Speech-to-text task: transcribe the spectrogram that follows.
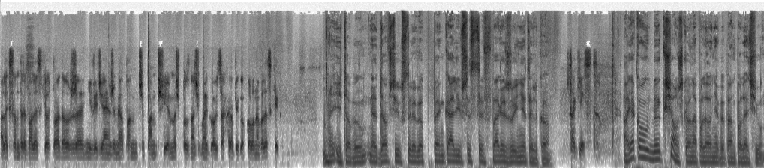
Aleksander Waleski odpowiadał, że nie wiedziałem, że miał pan, czy pan przyjemność poznać mojego ojca, hrabiego kolonę Waleskiego. I to był dowcip, z którego pękali wszyscy w Paryżu i nie tylko. Tak jest. A jaką książkę o Napoleonie by pan polecił?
